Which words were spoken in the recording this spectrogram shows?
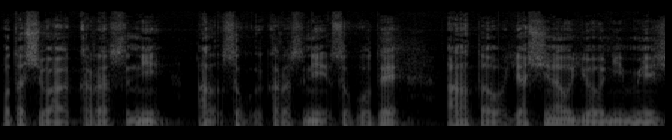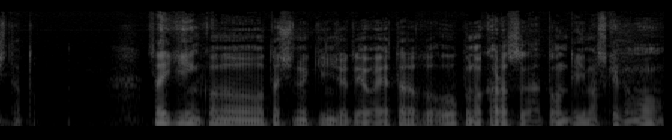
私はカラスにあそカラスにそこであなたを養うように命じたと。最近、この私の近所ではやたらと多くのカラスが飛んでいますけども、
